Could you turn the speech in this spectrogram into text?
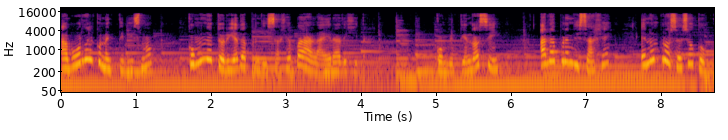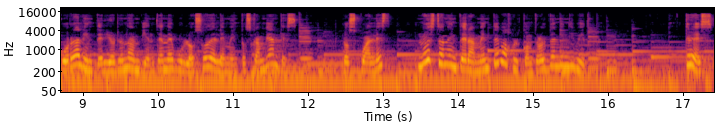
aborda el conectivismo como una teoría de aprendizaje para la era digital, convirtiendo así al aprendizaje en un proceso que ocurre al interior de un ambiente nebuloso de elementos cambiantes, los cuales no están enteramente bajo el control del individuo. ¿Crees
